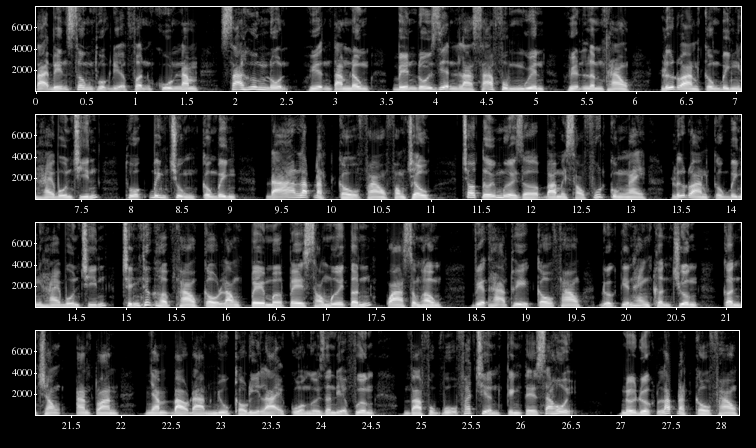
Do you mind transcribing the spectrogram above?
tại bến sông thuộc địa phận khu 5, xã Hương Nộn, huyện Tam Nông, bến đối diện là xã Phùng Nguyên, huyện Lâm Thao, Lữ đoàn Công binh 249 thuộc binh chủng Công binh đã lắp đặt cầu phao Phong Châu. Cho tới 10 giờ 36 phút cùng ngày, Lữ đoàn Công binh 249 chính thức hợp phao cầu long PMP 60 tấn qua sông Hồng. Việc hạ thủy cầu phao được tiến hành khẩn trương, cẩn trọng, an toàn nhằm bảo đảm nhu cầu đi lại của người dân địa phương và phục vụ phát triển kinh tế xã hội nơi được lắp đặt cầu phao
